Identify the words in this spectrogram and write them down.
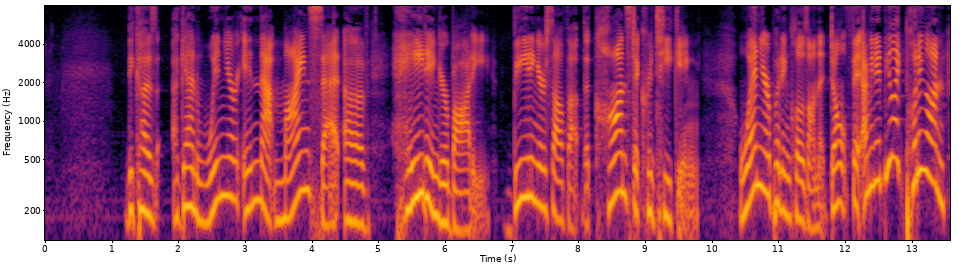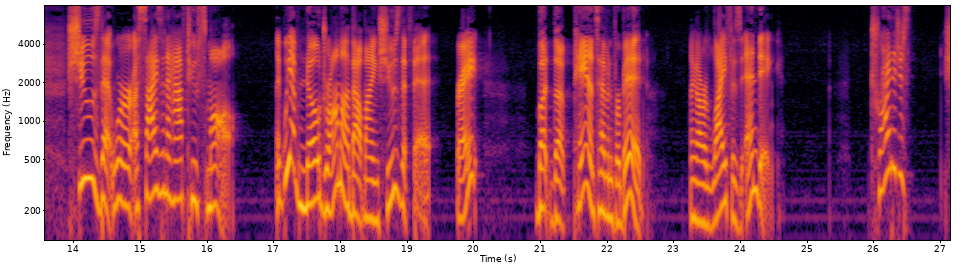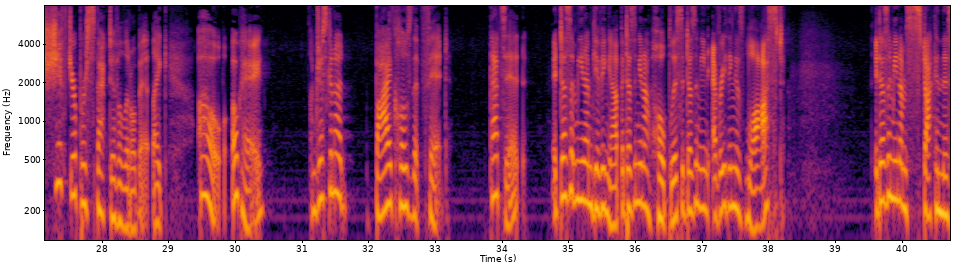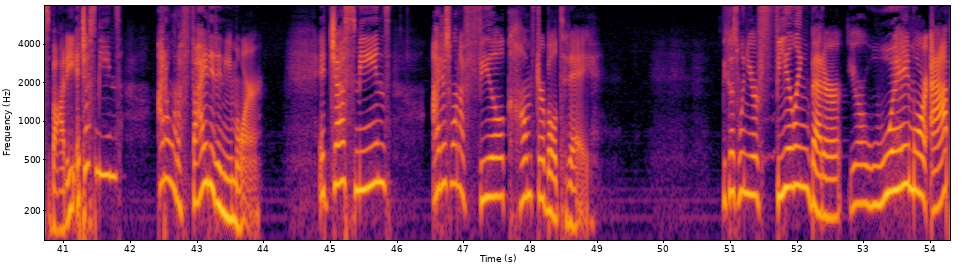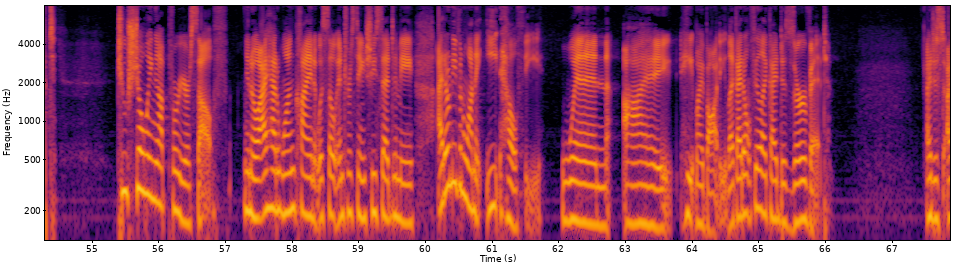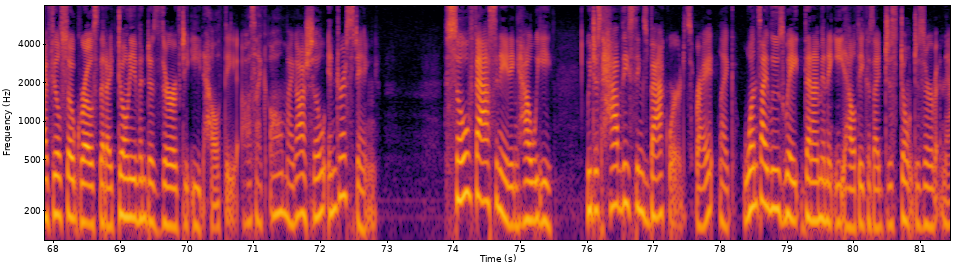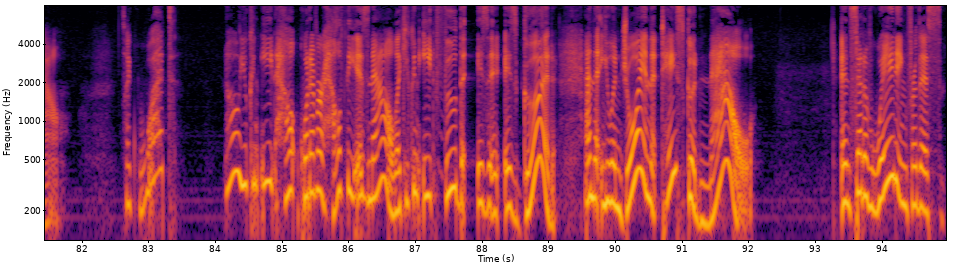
Because again, when you're in that mindset of hating your body, beating yourself up, the constant critiquing, when you're putting clothes on that don't fit, I mean, it'd be like putting on shoes that were a size and a half too small. Like, we have no drama about buying shoes that fit, right? But the pants, heaven forbid, like our life is ending. Try to just shift your perspective a little bit. Like, oh, okay, I'm just gonna buy clothes that fit. That's it. It doesn't mean I'm giving up. It doesn't mean I'm hopeless. It doesn't mean everything is lost. It doesn't mean I'm stuck in this body. It just means I don't want to fight it anymore. It just means I just want to feel comfortable today. Because when you're feeling better, you're way more apt to showing up for yourself. You know, I had one client, it was so interesting. She said to me, I don't even want to eat healthy when I hate my body. Like, I don't feel like I deserve it. I just, I feel so gross that I don't even deserve to eat healthy. I was like, oh my gosh, so interesting. So fascinating how we we just have these things backwards, right? Like once I lose weight, then I'm going to eat healthy because I just don't deserve it now. It's like, what? No, you can eat health, whatever healthy is now. Like you can eat food that is is good and that you enjoy and that tastes good now. Instead of waiting for this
